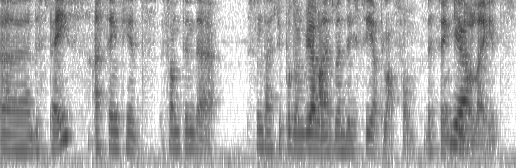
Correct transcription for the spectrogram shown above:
uh, the space i think it's something that sometimes people don't realize when they see a platform they think Yeah. you know like it's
